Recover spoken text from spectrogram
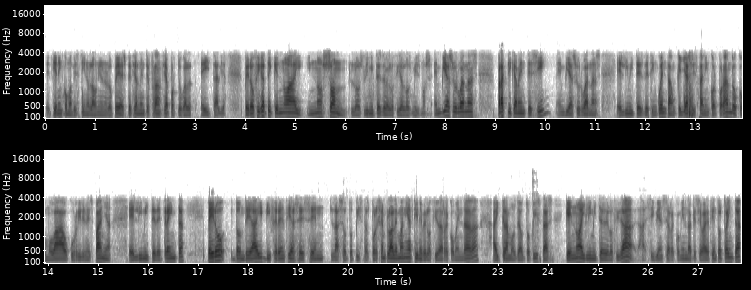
eh, tienen como destino la Unión Europea, especialmente Francia, Portugal e Italia. Pero fíjate que no hay, no son los límites de velocidad los mismos. En vías urbanas prácticamente sí, en vías urbanas el límite es de 50, aunque ya se están incorporando, como va a ocurrir en España, el límite de 30 pero donde hay diferencias es en las autopistas. Por ejemplo, Alemania tiene velocidad recomendada, hay tramos de autopistas que no hay límite de velocidad, si bien se recomienda que se vaya de 130,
